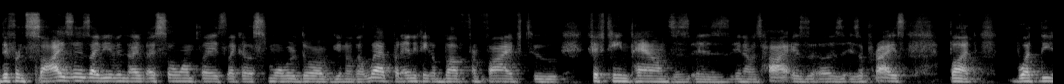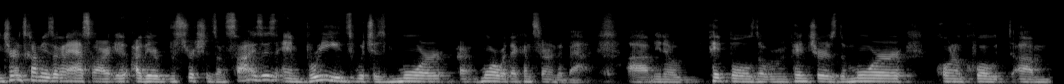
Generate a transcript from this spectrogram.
different sizes. I've even, I, I saw one place like a smaller dog, you know, the let, but anything above from five to 15 pounds is, is you know, is high, is, is, is a price. But what the insurance companies are going to ask are are there restrictions on sizes and breeds which is more uh, more what they're concerned about. Um, you know pit bulls doberman pinschers the more quote unquote um,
